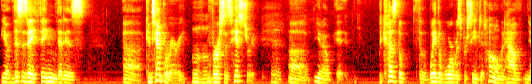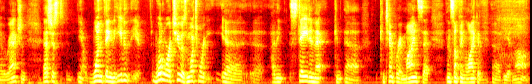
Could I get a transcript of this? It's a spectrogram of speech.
you know this is a thing that is uh, contemporary versus history uh, you know it, because the the way the war was perceived at home and how you know the reaction that's just you know one thing that even World War II is much more uh, uh, I think stayed in that con, uh, contemporary mindset than something like a, uh, Vietnam.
